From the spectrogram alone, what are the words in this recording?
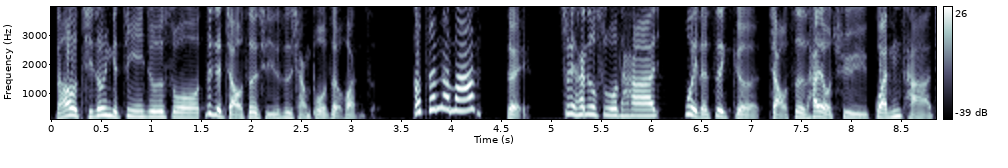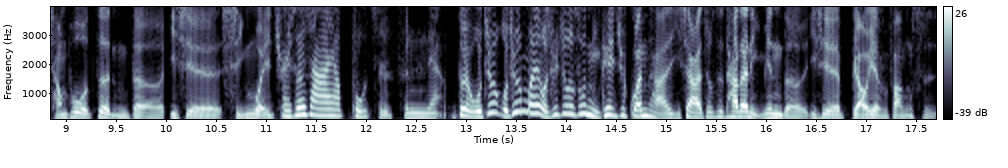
然后其中一个建议就是说，这个角色其实是强迫症患者。哦，真的吗？对，所以他就说他为了这个角色，他有去观察强迫症的一些行为。你说像他要铺纸巾这样？对，我觉得我觉得蛮有趣，就是说你可以去观察一下，就是他在里面的一些表演方式。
